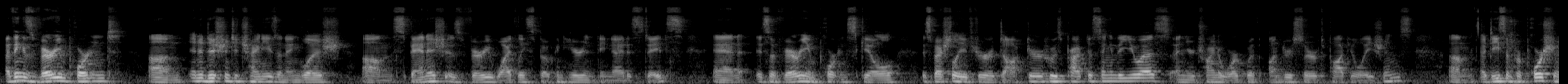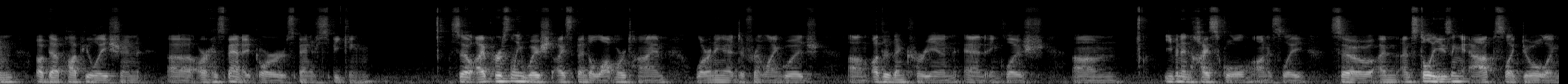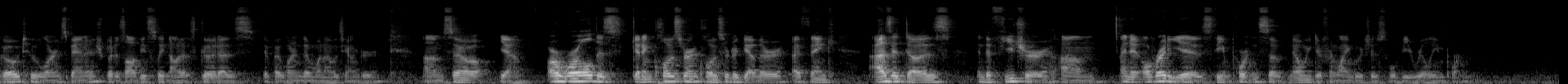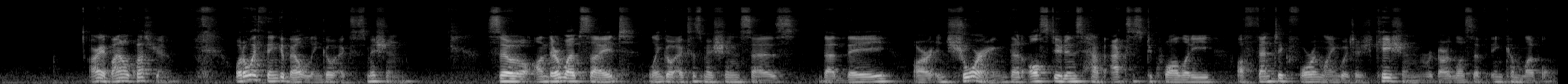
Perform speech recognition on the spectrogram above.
I think it's very important. Um, in addition to Chinese and English, um, Spanish is very widely spoken here in the United States, and it's a very important skill, especially if you're a doctor who's practicing in the US and you're trying to work with underserved populations. Um, a decent proportion of that population uh, are Hispanic or Spanish speaking. So I personally wished I spent a lot more time learning a different language um, other than Korean and English. Um, even in high school, honestly. So I'm, I'm still using apps like Duolingo to learn Spanish, but it's obviously not as good as if I learned them when I was younger. Um, so yeah, our world is getting closer and closer together. I think as it does in the future, um, and it already is, the importance of knowing different languages will be really important. All right, final question. What do I think about LingoX's mission? So on their website, LingoX's mission says that they are ensuring that all students have access to quality, authentic foreign language education, regardless of income level.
